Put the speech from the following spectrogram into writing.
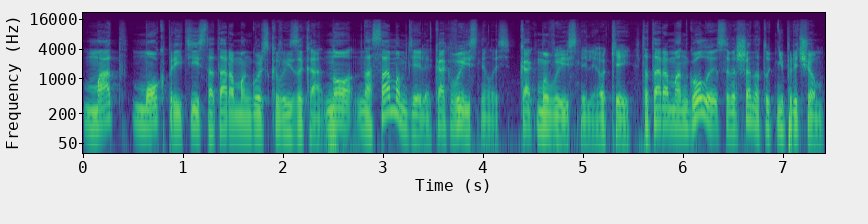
мат мог прийти из татаро-монгольского языка. Но на самом деле, как выяснилось, как мы выяснили, окей, татаро-монголы совершенно тут ни при чем.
